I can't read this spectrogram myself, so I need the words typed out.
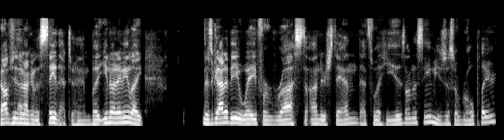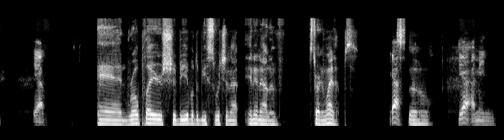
Obviously, they're not going to say that to him, but you know what I mean. Like, there's got to be a way for Russ to understand that's what he is on this team. He's just a role player. Yeah. And role players should be able to be switching out in and out of starting lineups. Yeah. So yeah, I mean,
